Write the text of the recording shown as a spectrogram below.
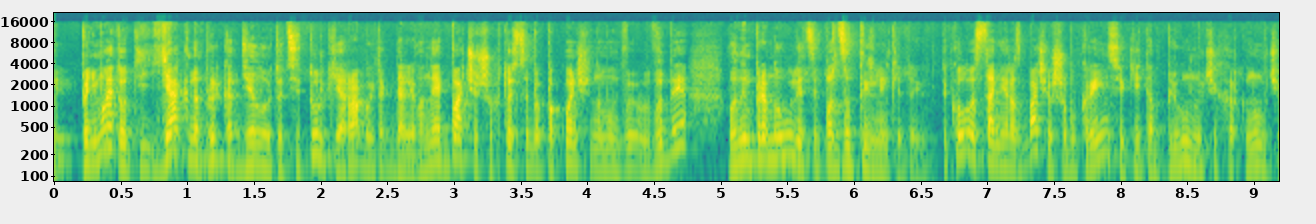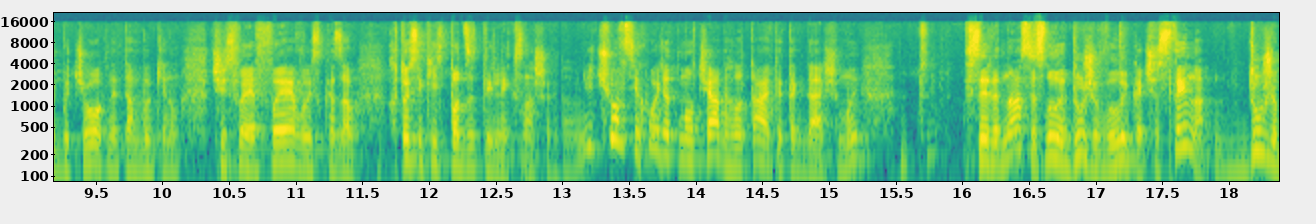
понімаєте, от як, наприклад, ділають оці турки, араби і так далі. Вони як бачать, що хтось себе по конченому веде, вони прямо на вулиці подзатильники дають. Ти коли останній раз бачив, щоб українці, який там плюнув, чи харкнув, чи бичок не там викинув, чи своє фе висказав, хтось якийсь подзатильник з наших дав. Нічого, всі ходять, мовчать, глотають і так далі. Ми серед нас існує дуже велика частина, дуже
